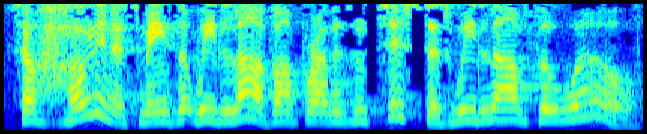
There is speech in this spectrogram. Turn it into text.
So, holiness means that we love our brothers and sisters, we love the world.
